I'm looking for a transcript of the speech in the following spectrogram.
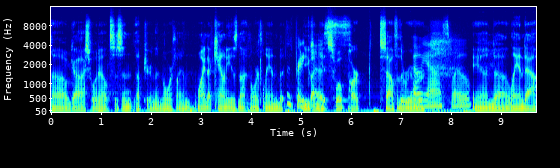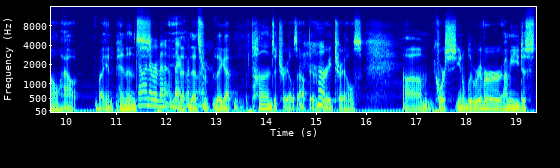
oh gosh, what else is in up here in the Northland? Wyandotte County is not Northland, but you can hit. Swope Park south of the river. Oh yeah, Swope. And uh, Landahl out by Independence. Oh, I've never been out there that- that's they got tons of trails out there. Great trails. Um, of course, you know Blue River. I mean, you just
